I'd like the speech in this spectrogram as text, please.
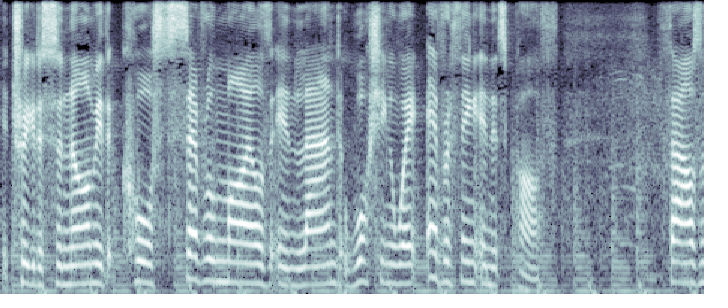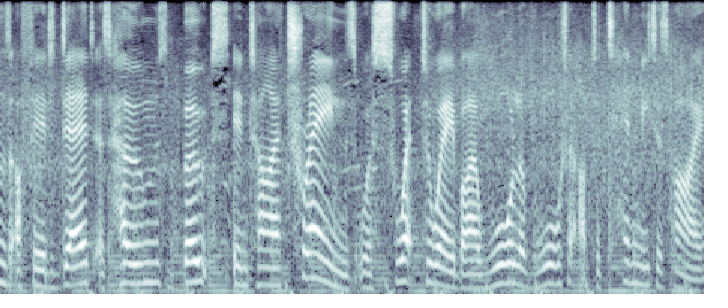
It triggered a tsunami that coursed several miles inland, washing away everything in its path. Thousands are feared dead as homes, boats, entire trains were swept away by a wall of water up to 10 metres high.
